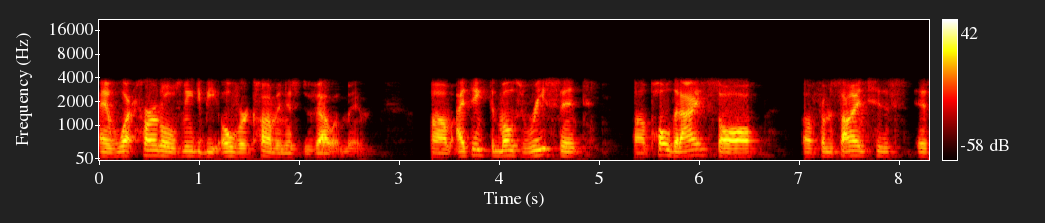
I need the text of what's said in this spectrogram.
and what hurdles need to be overcome in its development. Um, I think the most recent uh, poll that I saw uh, from scientists is,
